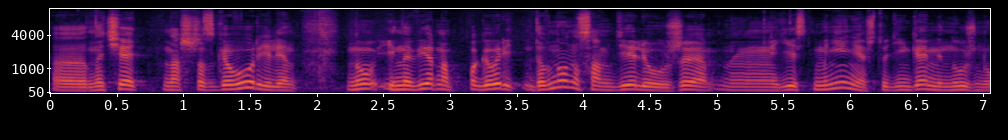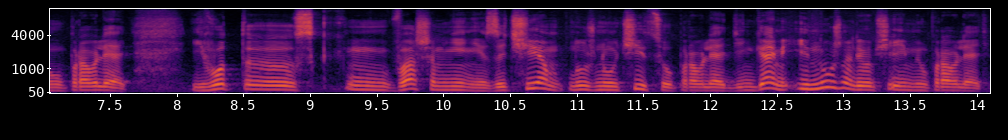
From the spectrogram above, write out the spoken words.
э, начать наш разговор, Елен. Ну и, наверное, поговорить. Давно, на самом деле, уже есть мнение, что деньгами нужно управлять. И вот э, ваше мнение, зачем нужно учиться управлять деньгами и нужно ли вообще ими управлять?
